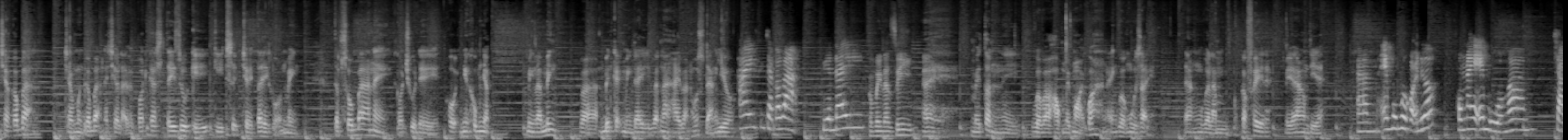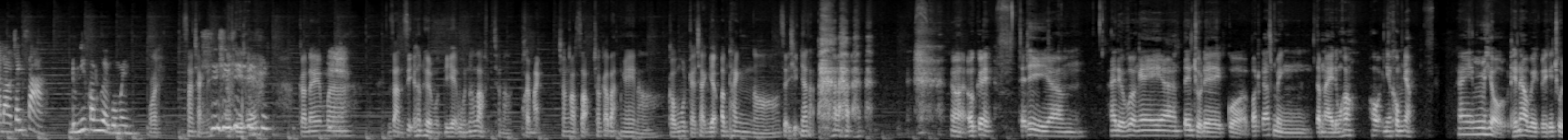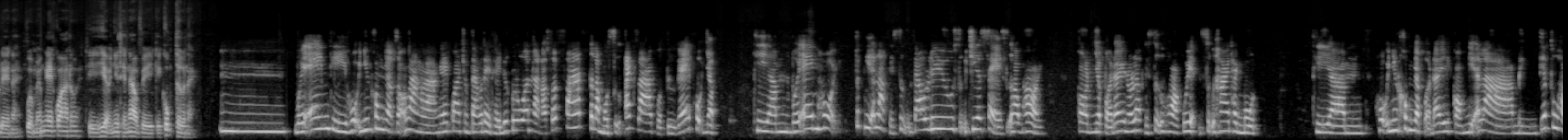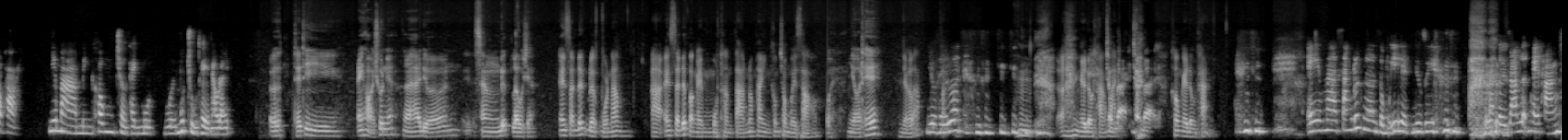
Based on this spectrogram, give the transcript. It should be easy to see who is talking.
Speaker 1: chào các bạn. Chào mừng các bạn đã trở lại với podcast Tây Du Ký, ký sự trời Tây của bọn mình. Tập số 3 này có chủ đề hội nhưng không nhập. Mình là Minh và bên cạnh mình đây vẫn là hai bạn host đáng yêu.
Speaker 2: Hi, xin chào các bạn. Tuyền đây.
Speaker 3: Còn mình là Duy.
Speaker 1: Ê, mấy tuần thì vừa vào học mệt mỏi quá, anh vừa ngủ dậy. Đang vừa làm cà phê đây. Mình đang làm gì đấy?
Speaker 2: À, em cũng vừa gọi nước. Hôm nay em uống uh, trà đào chanh xả. Đúng như con người của mình.
Speaker 3: Ôi, sang chảnh đấy. Còn em uh, giản dị hơn Huyền một tí uống nước lọc cho nó khỏe mạnh cho ngọt giọng cho các bạn nghe nó có một cái trải nghiệm âm thanh nó dễ chịu nhất ạ.
Speaker 1: Rồi, ok. Thế thì um, hai đứa vừa nghe uh, tên chủ đề của podcast mình tập này đúng không? Hội nhưng không nhập. Hai em hiểu thế nào về, về cái chủ đề này? Vừa mới nghe qua thôi thì hiểu như thế nào về cái cụm từ này?
Speaker 2: Uhm, với em thì hội nhưng không nhập rõ ràng là nghe qua chúng ta có thể thấy được luôn là nó xuất phát tức là một sự tách ra của từ ghép hội nhập thì um, với em hội tức nghĩa là cái sự giao lưu sự chia sẻ sự học hỏi còn nhập ở đây nó là cái sự hòa quyện sự hai thành một thì um, hội nhưng không nhập ở đây có nghĩa là mình tiếp thu học hỏi nhưng mà mình không trở thành một với một chủ thể nào đấy
Speaker 1: Ừ, thế thì anh hỏi chút nhé là hai đứa sang Đức lâu chưa?
Speaker 3: Em sang Đức được 4 năm. À, em sang Đức vào ngày 1 tháng 8 năm 2016.
Speaker 1: Ôi, nhớ thế.
Speaker 3: Nhớ lắm.
Speaker 2: nhiều thế luôn
Speaker 3: À, ngày đầu tháng
Speaker 1: Trọng
Speaker 3: mà.
Speaker 1: đại, trọng đại.
Speaker 3: Không ngày đầu tháng.
Speaker 2: em à, sang Đức à, giống y hệt như Duy cả thời gian lẫn ngày tháng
